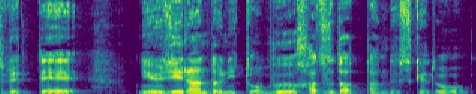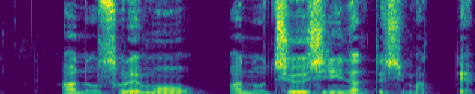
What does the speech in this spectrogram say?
連れてニュージーランドに飛ぶはずだったんですけどあのそれもあの中止になってしまって。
